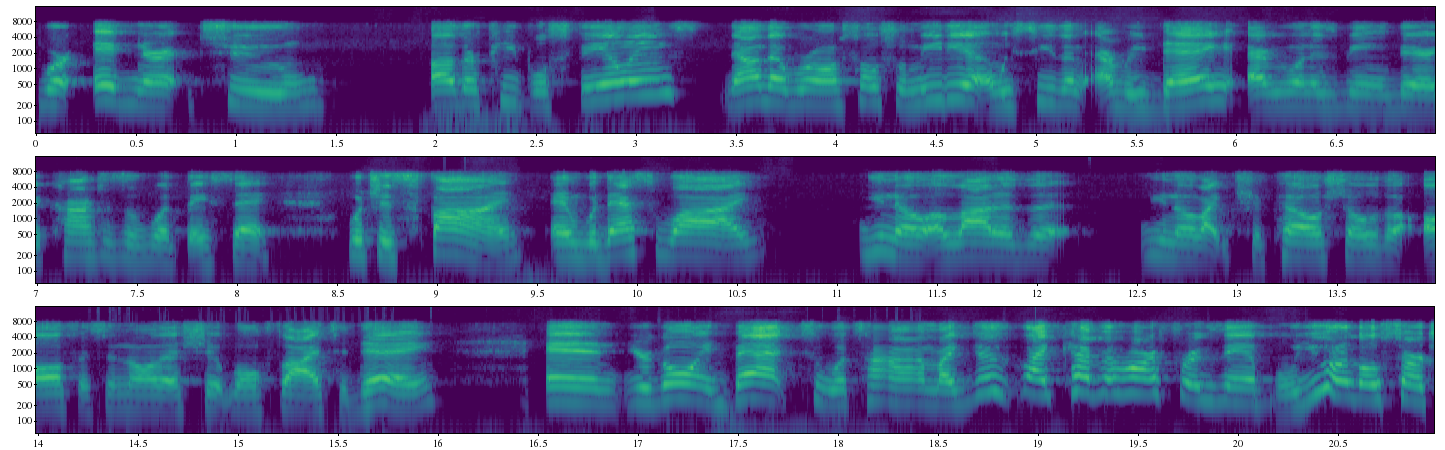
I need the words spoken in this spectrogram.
were ignorant to other people's feelings. Now that we're on social media and we see them every day, everyone is being very conscious of what they say, which is fine. And that's why, you know, a lot of the, you know, like Chappelle show, The Office, and all that shit won't fly today. And you're going back to a time like just like Kevin Hart, for example. You're gonna go search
